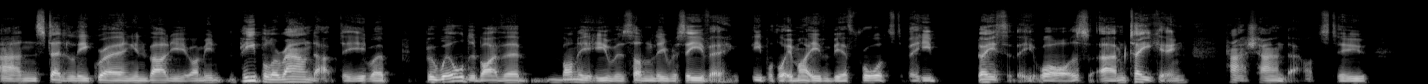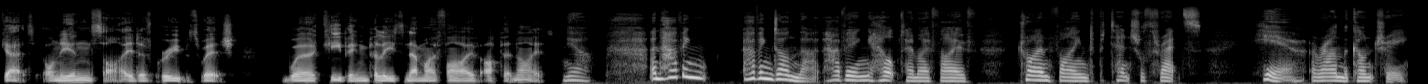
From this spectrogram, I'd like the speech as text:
and steadily growing in value. I mean, the people around Abdi were bewildered by the money he was suddenly receiving. People thought he might even be a fraudster, but he basically was um, taking cash handouts to get on the inside of groups which were keeping police and MI5 up at night. Yeah. And having having done that, having helped MI5 try and find potential threats here around the country,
